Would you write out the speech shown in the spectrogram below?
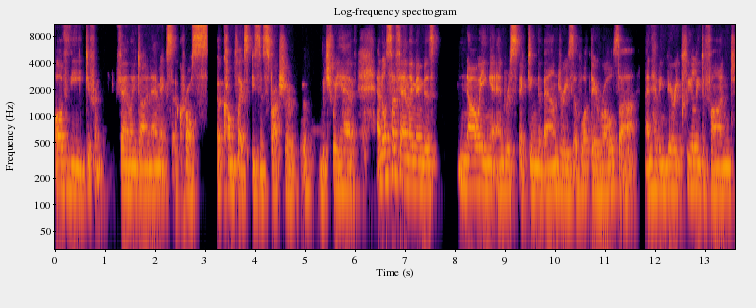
of the different family dynamics across a complex business structure which we have, and also family members knowing and respecting the boundaries of what their roles are and having very clearly defined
